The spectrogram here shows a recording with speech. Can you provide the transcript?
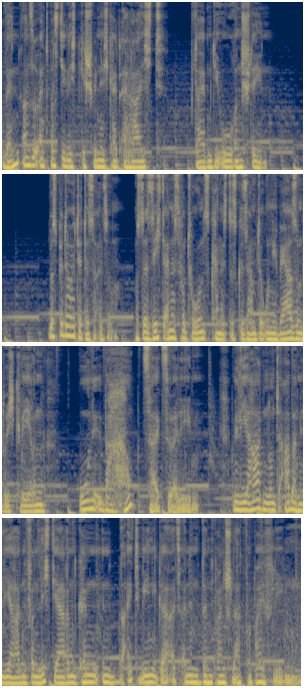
Wenn also etwas die Lichtgeschwindigkeit erreicht, bleiben die Uhren stehen. Was bedeutet das also? Aus der Sicht eines Photons kann es das gesamte Universum durchqueren, ohne überhaupt Zeit zu erleben. Milliarden und Abermilliarden von Lichtjahren können in weit weniger als einem Wimpernschlag vorbeifliegen.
